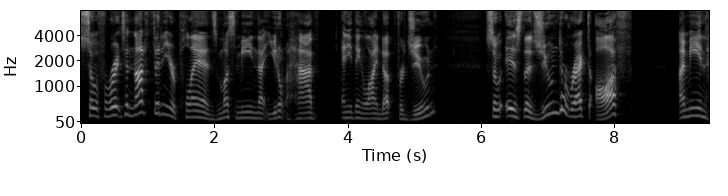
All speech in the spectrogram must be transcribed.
so for it to not fit in your plans must mean that you don't have anything lined up for June. So is the June direct off? I mean,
